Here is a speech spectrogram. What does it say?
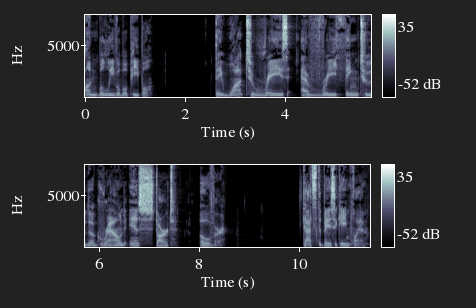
unbelievable people. They want to raise everything to the ground and start over. That's the basic game plan.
